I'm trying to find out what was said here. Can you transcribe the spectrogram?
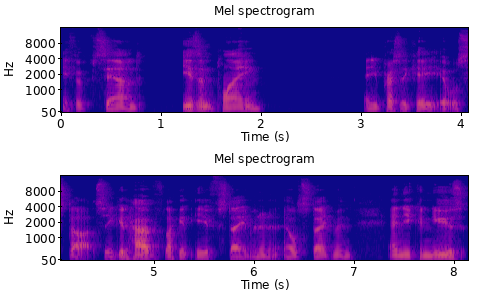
if a sound isn't playing and you press a key, it will start. So you could have like an if statement and an else statement, and you can use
